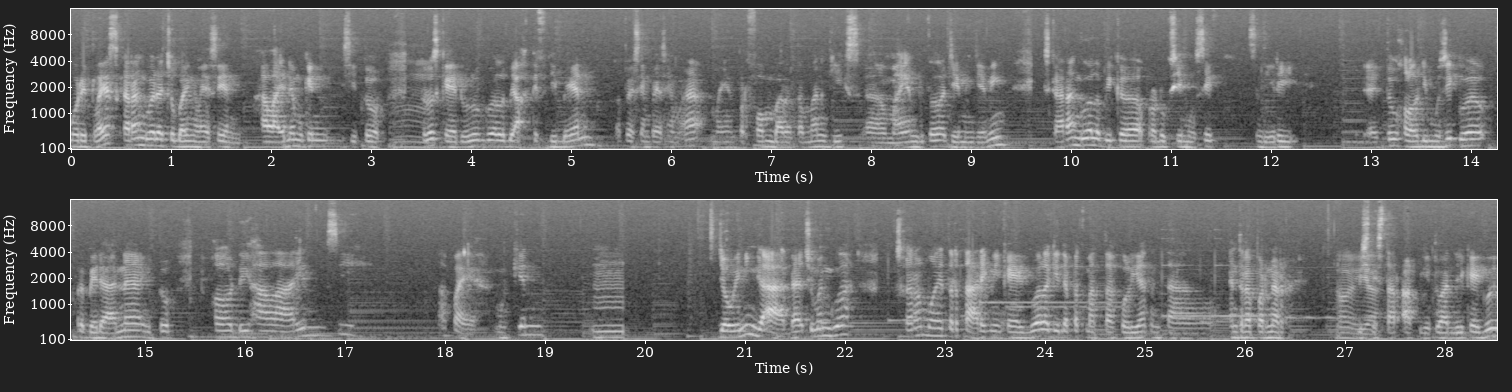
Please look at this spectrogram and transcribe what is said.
murid les sekarang gue udah cobain ngelesin. Hal lainnya mungkin di situ. Hmm. terus kayak dulu gue lebih aktif di band atau SMP SMA main perform bareng teman gigs uh, main gitu jamming jamming sekarang gue lebih ke produksi musik sendiri. Itu kalau di musik gue perbedaannya itu kalau di hal lain sih apa ya mungkin hmm, sejauh ini nggak ada cuman gue sekarang mulai tertarik nih kayak gue lagi dapat mata kuliah tentang entrepreneur oh, bisnis iya. startup gituan jadi kayak gue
